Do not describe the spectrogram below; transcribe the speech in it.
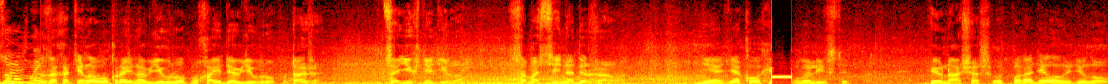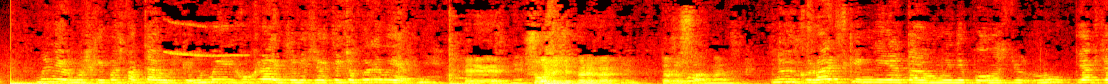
Суми. Захотіла Україна в Європу, хай йде в Європу, так же? Це їхнє діло. Самостійна держава. Ні, якого хі** було лізти? и у нас сейчас вот понаделали делов. Мы не русские, паспорта русские, но мы их украинцы, взяли, то перевертні. Перевертні. Что значит перевертні? То же ну, самое. Ну и украинские, не там, ми не полностью, ну как-то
